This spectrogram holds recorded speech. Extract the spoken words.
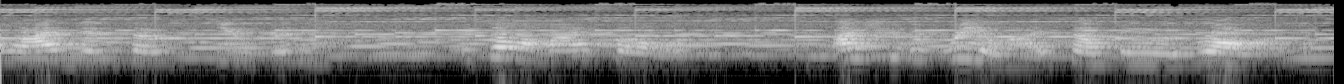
Oh, I've been so stupid. It's all my fault. I should have realized something was wrong.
